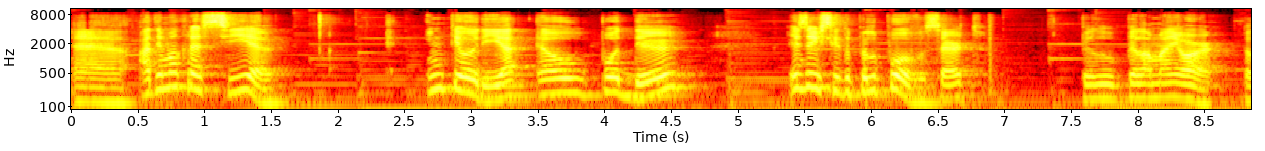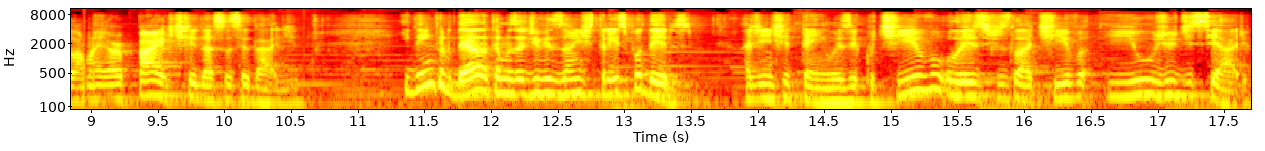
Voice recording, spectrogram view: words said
É, a democracia, em teoria, é o poder exercido pelo povo, certo? Pelo, pela maior, pela maior parte da sociedade. E dentro dela temos a divisão de três poderes. A gente tem o executivo, o legislativo e o judiciário.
